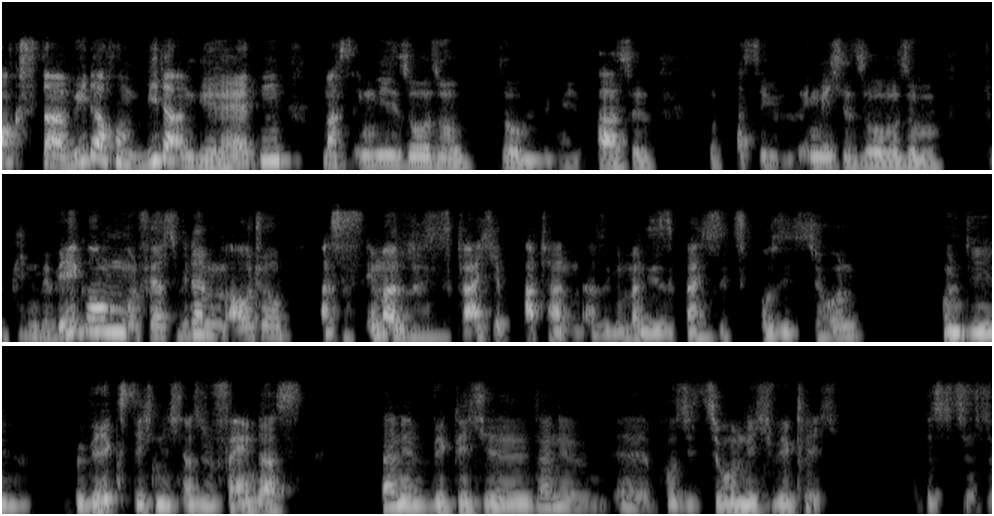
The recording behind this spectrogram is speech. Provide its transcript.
hockst da wiederum wieder an Geräten, machst irgendwie so, so, so, ein paar, so, irgendwelche so, so stupiden Bewegungen und fährst wieder mit dem Auto. Also es ist immer so dieses gleiche Pattern, also immer diese gleiche Sitzposition und die bewegst dich nicht. Also du veränderst deine wirkliche, deine äh, Position nicht wirklich. Das, das,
